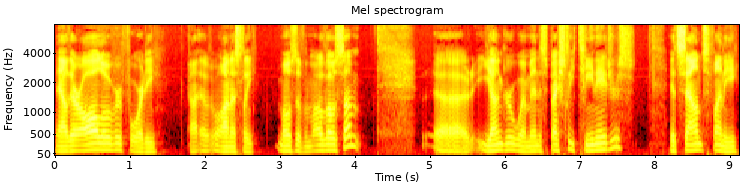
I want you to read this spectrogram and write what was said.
Now, they're all over 40, uh, honestly, most of them, although some uh, younger women, especially teenagers, it sounds funny,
